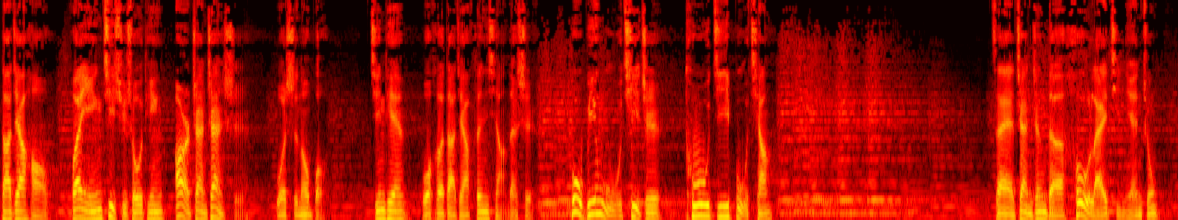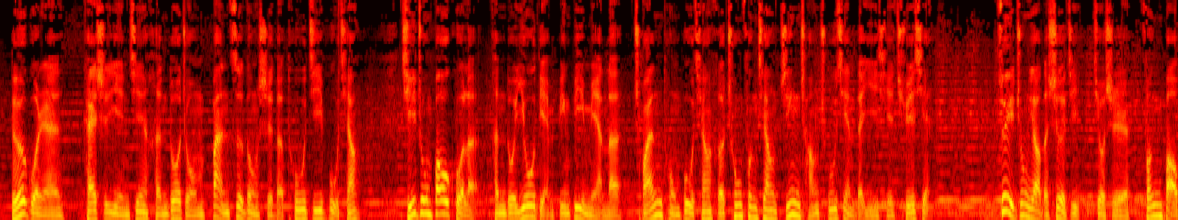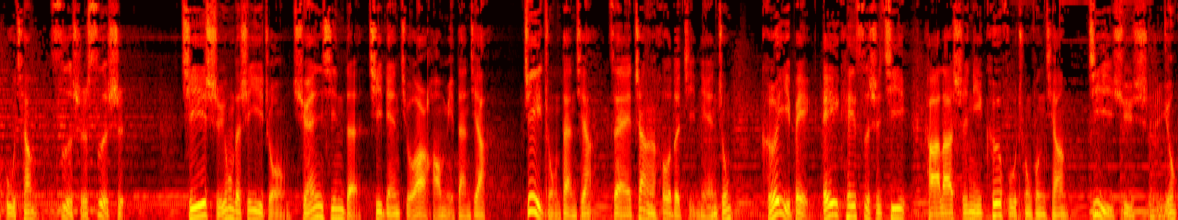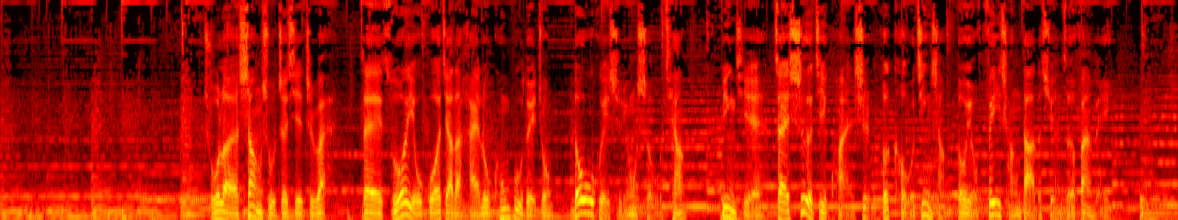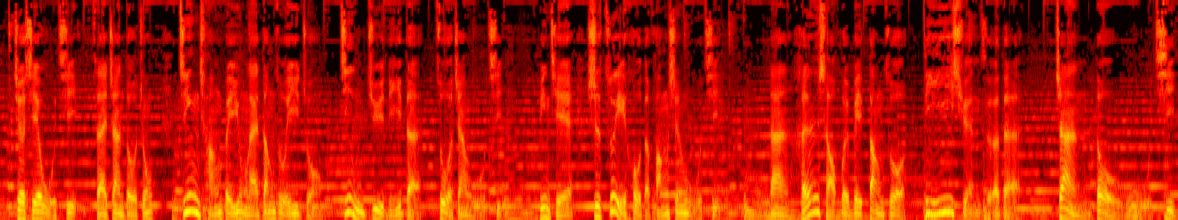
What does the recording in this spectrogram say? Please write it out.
大家好，欢迎继续收听《二战战史》，我是 Noble。今天我和大家分享的是步兵武器之突击步枪。在战争的后来几年中，德国人开始引进很多种半自动式的突击步枪，其中包括了很多优点，并避免了传统步枪和冲锋枪经常出现的一些缺陷。最重要的设计就是风暴步枪四十四式，其使用的是一种全新的七点九二毫米弹夹。这种弹夹在战后的几年中，可以被 AK 四十七卡拉什尼科夫冲锋枪继续使用。除了上述这些之外，在所有国家的海陆空部队中都会使用手枪。并且在设计款式和口径上都有非常大的选择范围。这些武器在战斗中经常被用来当做一种近距离的作战武器，并且是最后的防身武器，但很少会被当作第一选择的战斗武器。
